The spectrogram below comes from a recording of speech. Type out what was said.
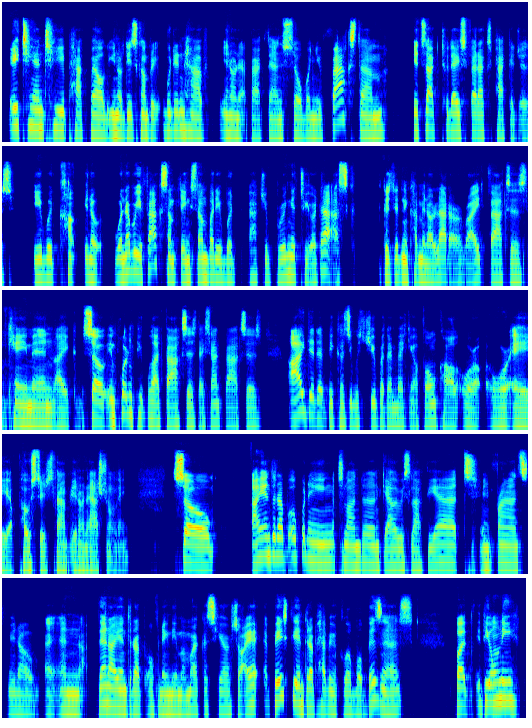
AT&T, PacBell, you know, these companies, we didn't have internet back then. So when you fax them, it's like today's FedEx packages it would come, you know, whenever you fax something, somebody would actually bring it to your desk because it didn't come in a letter, right? Faxes came in like, so important people had faxes, they sent faxes. I did it because it was cheaper than making a phone call or, or a, a postage stamp internationally. So I ended up opening to London, Galeries Lafayette in France, you know, and then I ended up opening Neiman Marcus here. So I basically ended up having a global business. But the only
